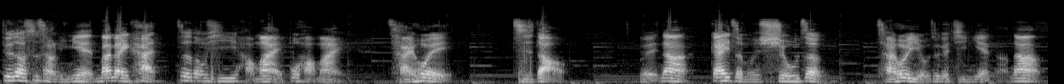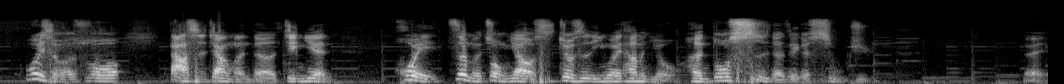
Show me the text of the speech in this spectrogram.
丢到市场里面卖卖看，这个东西好卖不好卖，才会知道。对，那该怎么修正才会有这个经验啊？那为什么说大石匠们的经验会这么重要？就是因为他们有很多试的这个数据。对，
